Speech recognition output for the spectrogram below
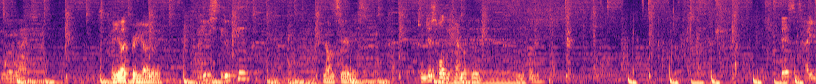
You look nice. Yeah, you look pretty ugly. Are you stupid? No, I'm serious. Can you just hold the camera for me? This is how you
